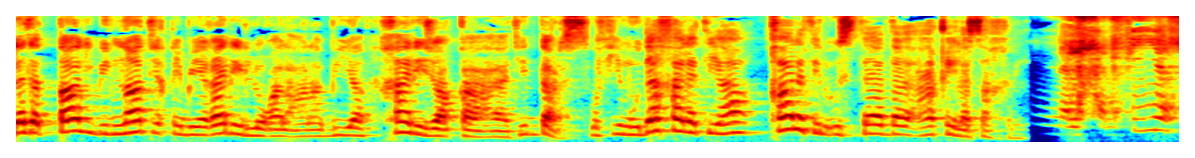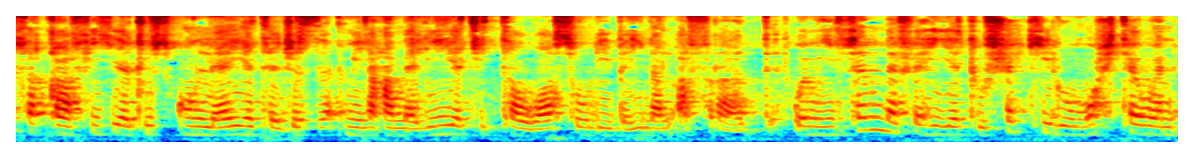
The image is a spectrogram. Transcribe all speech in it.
لدى الطالب الناطق بغير اللغة العربية خارج قاعات الدرس. وفي مداخلتها قالت الأستاذة عقيلة صخري الخلفية الثقافية جزء لا يتجزأ من عملية التواصل بين الأفراد ومن ثم فهي تشكل محتوى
